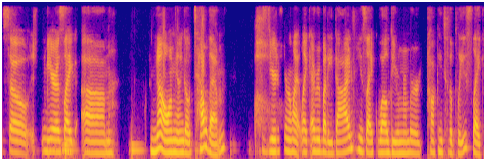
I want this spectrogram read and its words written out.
So Mira's like, um, no, I'm gonna go tell them. You're just gonna let like everybody die. He's like, well, do you remember talking to the police? Like,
